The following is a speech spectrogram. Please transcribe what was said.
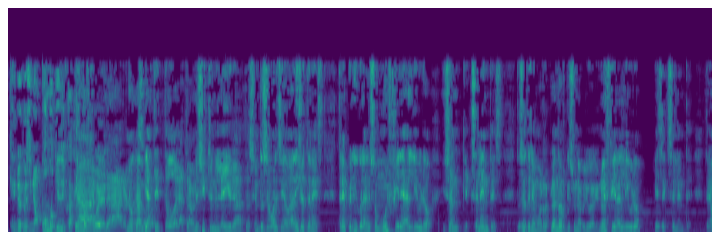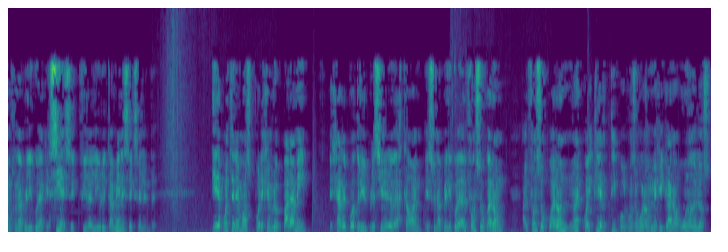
que creo que si no, ¿cómo te dejaste esto Claro, afuera? claro, no Eso. cambiaste toda la trama, no hiciste un libro de adaptación. Entonces vos en El Señor de los Anillos tenés tres películas que son muy fieles al libro y son excelentes. Entonces tenemos El Resplandor, que es una película que no es fiel al libro, es excelente. Tenemos una película que sí es fiel al libro y también es excelente. Y después tenemos, por ejemplo, para mí, Harry Potter y el prisionero de Azkaban es una película de Alfonso Cuarón. Alfonso Cuarón no es cualquier tipo, Alfonso Cuarón mexicano, uno de los,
